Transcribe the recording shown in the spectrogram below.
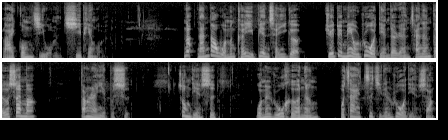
来攻击我们、欺骗我们。那难道我们可以变成一个？绝对没有弱点的人才能得胜吗？当然也不是。重点是我们如何能不在自己的弱点上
